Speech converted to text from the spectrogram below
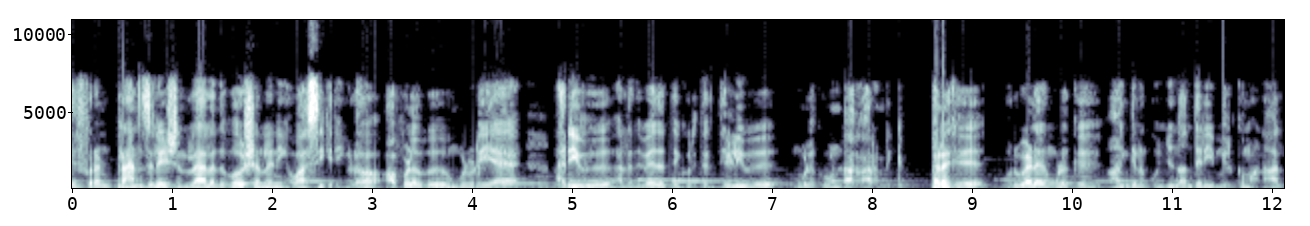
டிஃப்ரெண்ட் டிரான்ஸ்லேஷனில் அல்லது வேர்ஷனில் நீங்கள் வாசிக்கிறீங்களோ அவ்வளவு உங்களுடைய அறிவு அல்லது வேதத்தை குறித்த தெளிவு உங்களுக்கு உண்டாக ஆரம்பிக்கும். பிறகு ஒருவேளை உங்களுக்கு ஆங்கிலம் கொஞ்சம் தான் தெரியும் இருக்குமானால்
